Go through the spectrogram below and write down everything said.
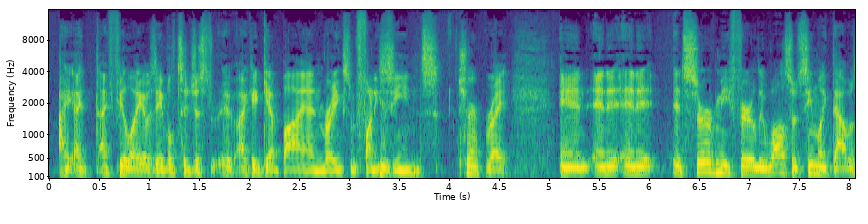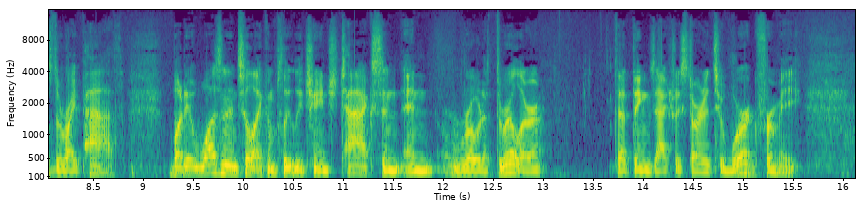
I I, I feel like I was able to just I could get by on writing some funny hmm. scenes. Sure. Right. And and it, and it it served me fairly well, so it seemed like that was the right path. But it wasn't until I completely changed tacks and, and wrote a thriller that things actually started to work hmm. for me.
